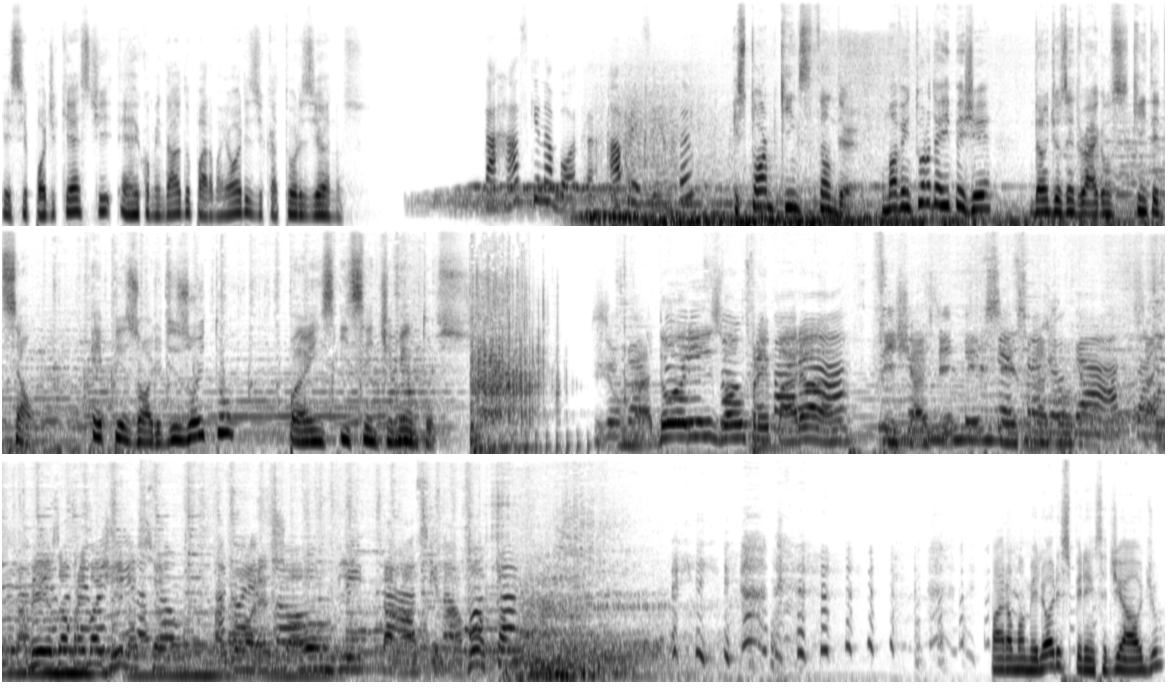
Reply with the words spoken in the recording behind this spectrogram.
Esse podcast é recomendado para maiores de 14 anos. Tarrasque na Bota apresenta Storm King's Thunder, uma aventura do RPG Dungeons and Dragons, quinta edição. Episódio 18: Pães e Sentimentos. Jogadores vão preparar fichas de terceiros pra jogar. Saindo da mesa pra imaginação. Agora é só ouvir Tarrasque na Bota. Para uma melhor experiência de áudio,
